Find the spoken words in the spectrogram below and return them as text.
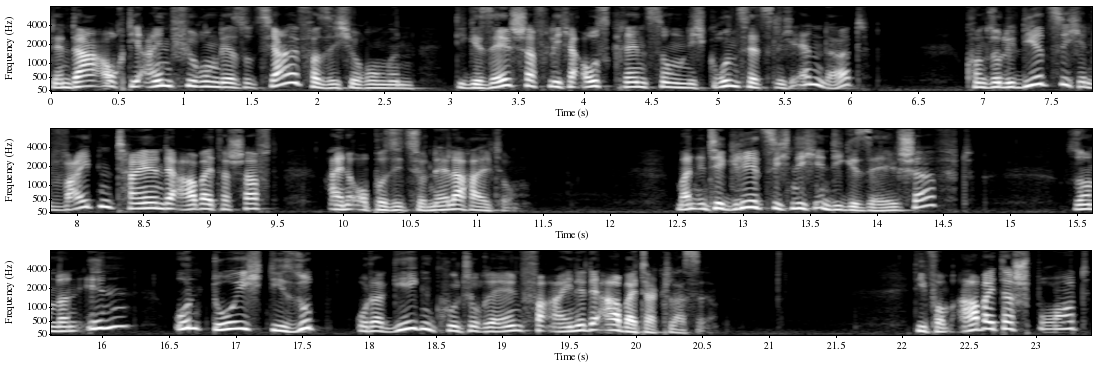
Denn da auch die Einführung der Sozialversicherungen die gesellschaftliche Ausgrenzung nicht grundsätzlich ändert, konsolidiert sich in weiten Teilen der Arbeiterschaft eine oppositionelle Haltung. Man integriert sich nicht in die Gesellschaft, sondern in und durch die sub- oder gegenkulturellen Vereine der Arbeiterklasse, die vom Arbeitersport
